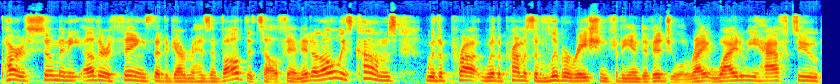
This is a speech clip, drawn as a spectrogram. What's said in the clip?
part of so many other things that the government has involved itself in. And it always comes with a pro- with a promise of liberation for the individual, right? Why do we have to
